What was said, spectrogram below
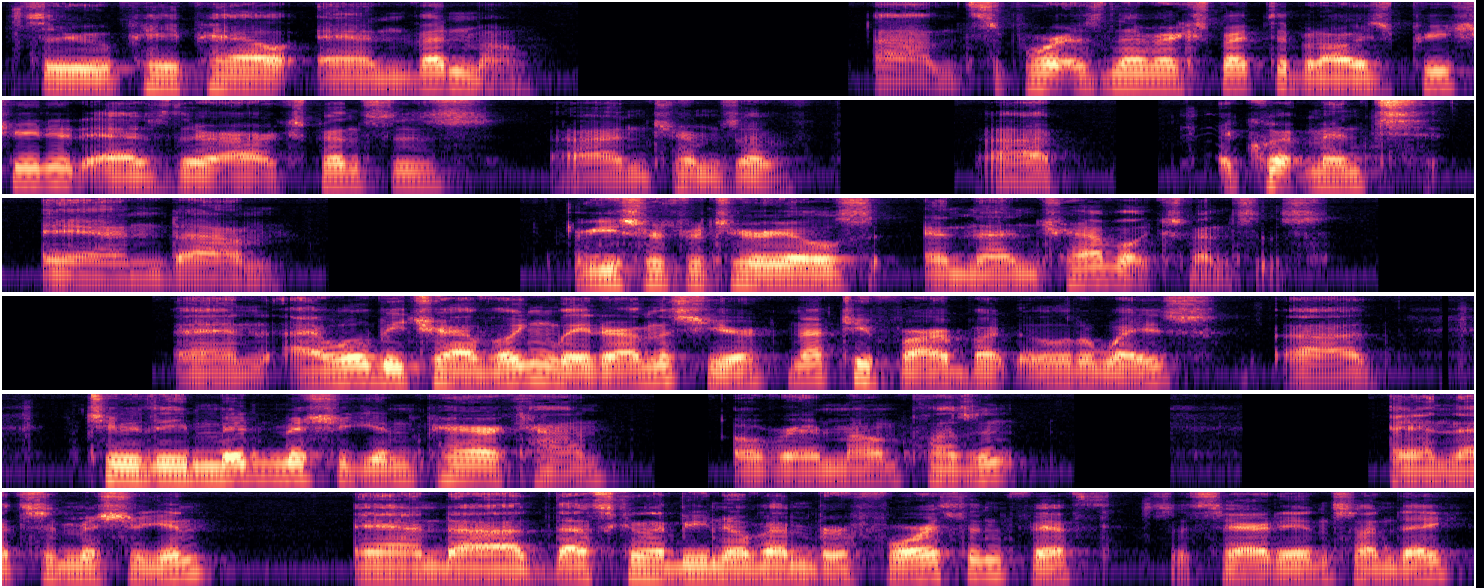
through PayPal and Venmo. Um, support is never expected, but always appreciated, as there are expenses uh, in terms of uh, equipment and um, research materials, and then travel expenses. And I will be traveling later on this year, not too far, but a little ways, uh, to the Mid Michigan Paracon over in Mount Pleasant, and that's in Michigan. And uh, that's going to be November 4th and 5th, so Saturday and Sunday,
